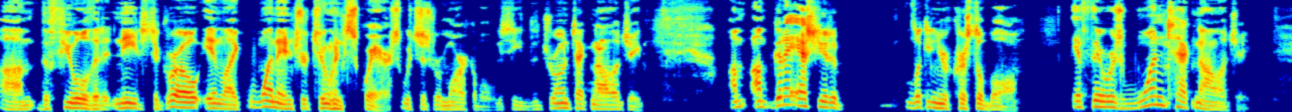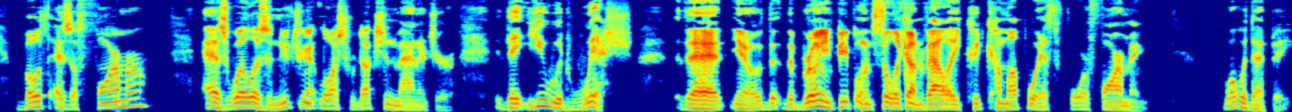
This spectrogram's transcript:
um, the fuel that it needs to grow in like one inch or two inch squares, which is remarkable. We see the drone technology. I'm, I'm going to ask you to look in your crystal ball. If there was one technology, both as a farmer as well as a nutrient loss reduction manager, that you would wish that you know the, the brilliant people in Silicon Valley could come up with for farming, what would that be?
